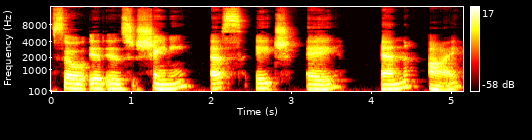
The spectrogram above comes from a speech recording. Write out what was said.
So it is Shani, S H A N I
